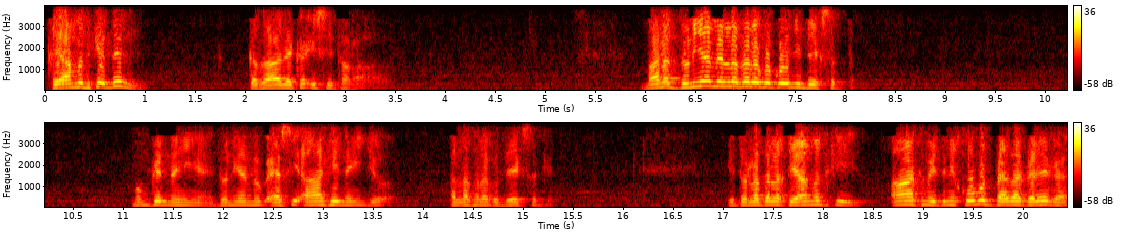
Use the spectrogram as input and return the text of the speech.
قیامت کے دن کزال کا اسی طرح۔ مانا دنیا میں اللہ تعالیٰ کو کوئی نہیں دیکھ سکتا۔ ممکن نہیں ہے۔ دنیا میں ایسی آنکھ ہی نہیں جو اللہ تعالیٰ کو دیکھ سکے۔ یہ تو اللہ تعالیٰ قیامت کی آنکھ میں اتنی قوت پیدا کرے گا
